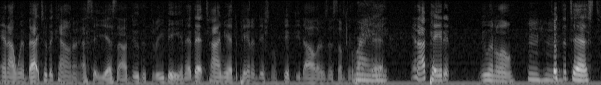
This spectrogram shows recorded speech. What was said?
And I went back to the counter. I said, "Yes, I'll do the 3D." And at that time, you had to pay an additional fifty dollars or something like that. And I paid it. We went along, Mm-hmm. took the test.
